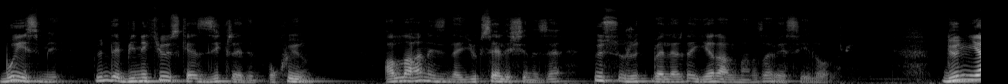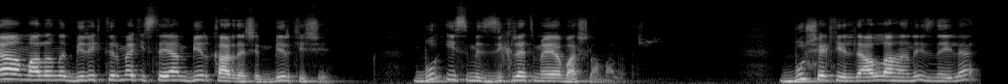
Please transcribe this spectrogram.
bu ismi günde 1200 kez zikredin, okuyun. Allah'ın izniyle yükselişinize, üst rütbelerde yer almanıza vesile olur. dünya malını biriktirmek isteyen bir kardeşim, bir kişi bu ismi zikretmeye başlamalıdır. Bu şekilde Allah'ın izniyle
